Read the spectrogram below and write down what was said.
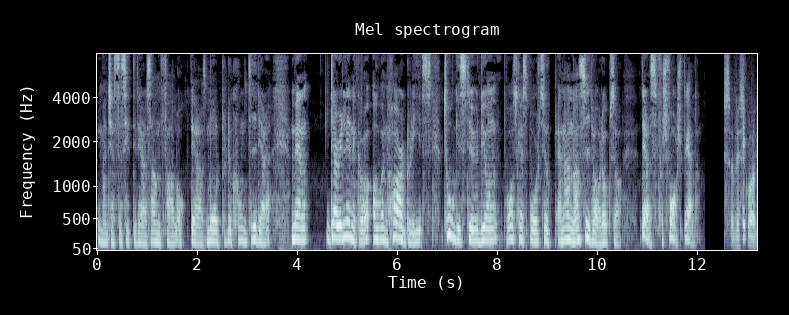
Manchester City, deras anfall och deras målproduktion tidigare. Men Gary Lineker och Owen Hargreaves tog i studion på Oscar Sports upp en annan sida av det också deras försvarsspel. It,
